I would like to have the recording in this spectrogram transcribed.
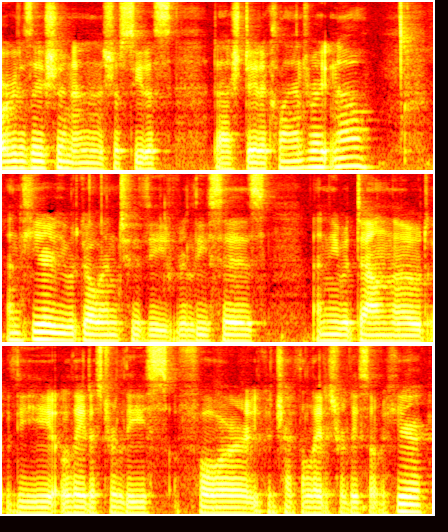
organization and it's just CDIS dash data client right now. And here you would go into the releases and you would download the latest release for, you can check the latest release over here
